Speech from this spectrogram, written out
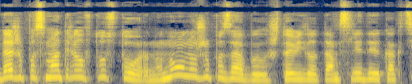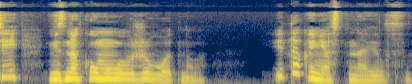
даже посмотрел в ту сторону, но он уже позабыл, что видел там следы когтей незнакомого животного. И так и не остановился.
